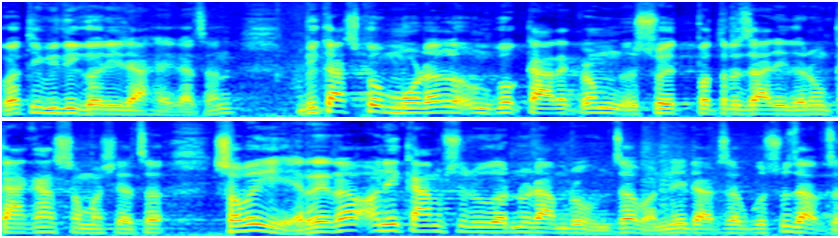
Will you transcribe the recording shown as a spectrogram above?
गतिविधि गरिराखेका छन् विकासको मोडल उनको कार्यक्रम श्वेतपत्र जारी गरौँ कहाँ कहाँ समस्या छ सबै हेरेर अनि काम सुरु गर्नु राम्रो हुन्छ भन्ने डाक्टर साहबको सुझाव छ।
